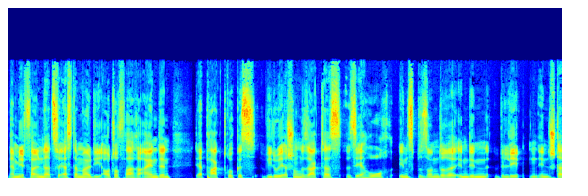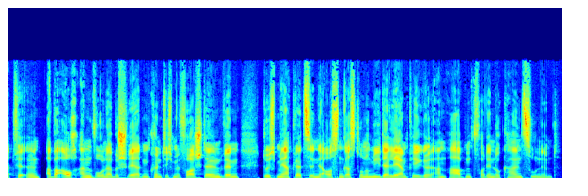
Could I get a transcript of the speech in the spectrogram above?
Ja, mir fallen da zuerst einmal die Autofahrer ein, denn der Parkdruck ist, wie du ja schon gesagt hast, sehr hoch, insbesondere in den belebten Innenstadtvierteln. Aber auch Anwohnerbeschwerden könnte ich mir vorstellen, wenn durch mehr Plätze in der Außengastronomie der Lärmpegel am Abend vor den Lokalen zunimmt.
